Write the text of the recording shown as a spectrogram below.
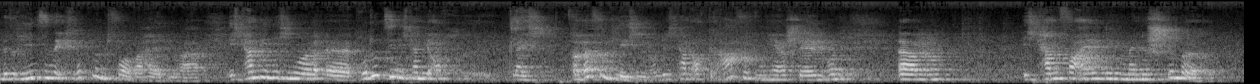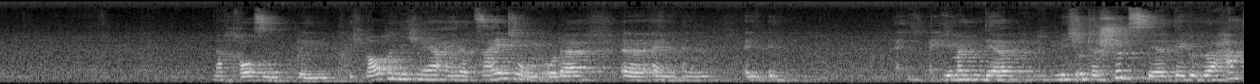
mit riesen Equipment vorbehalten war. Ich kann die nicht nur äh, produzieren, ich kann die auch gleich veröffentlichen und ich kann auch Grafiken herstellen und ähm, Ich kann vor allen Dingen meine Stimme nach draußen bringen. Ich brauche nicht mehr eine Zeitung oder äh, ein, ein, ein, jemanden, der mich unterstützt, der, der Gehör hat,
